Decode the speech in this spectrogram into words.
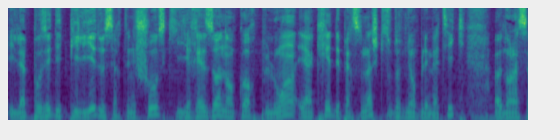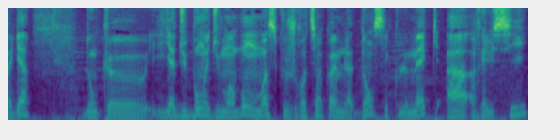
il a posé des piliers de certaines choses qui résonnent encore plus loin et a créé des personnages qui sont devenus emblématiques euh, dans la saga. Donc euh, il y a du bon et du moins bon. Moi, ce que je retiens quand même là-dedans, c'est que le mec a réussi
